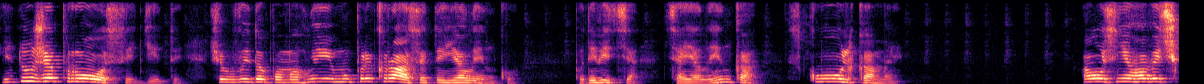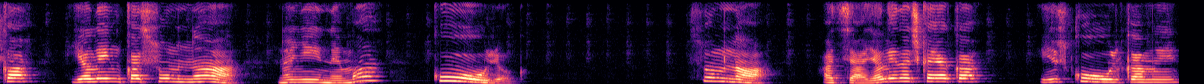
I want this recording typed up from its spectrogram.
і дуже просить діти, щоб ви допомогли йому прикрасити ялинку. Подивіться, ця ялинка з кульками. А у сніговичка ялинка сумна, на ній нема кульок. Сумна. А ця ялиночка яка? Із кульками.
